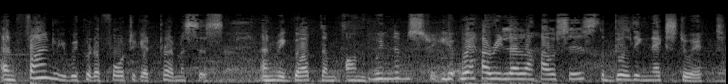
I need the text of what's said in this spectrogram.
And finally, we could afford to get premises, and we got them on Wyndham Street, where Harilela House is, the building next to it.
